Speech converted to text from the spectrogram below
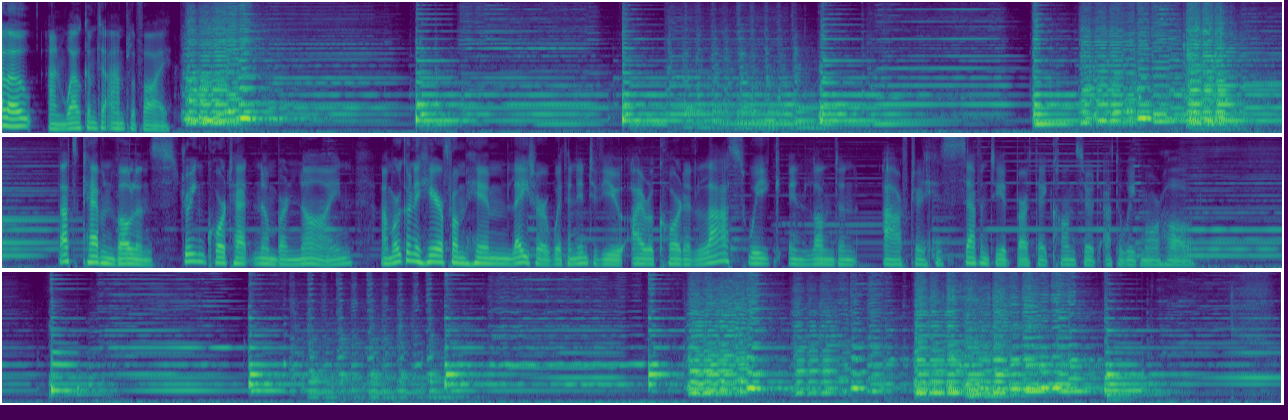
Hello, and welcome to Amplify. That's Kevin Volans, string quartet number nine, and we're going to hear from him later with an interview I recorded last week in London after his 70th birthday concert at the Wigmore Hall.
